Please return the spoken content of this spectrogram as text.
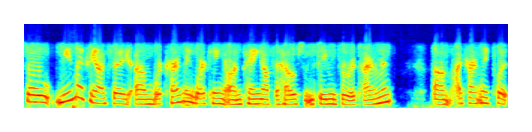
so, me and my fiance, um, we're currently working on paying off the house and saving for retirement. Um, I currently put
